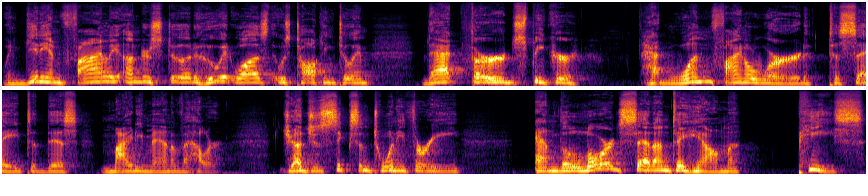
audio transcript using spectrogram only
When Gideon finally understood who it was that was talking to him, that third speaker had one final word to say to this mighty man of valor. Judges 6 and 23. And the Lord said unto him, Peace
